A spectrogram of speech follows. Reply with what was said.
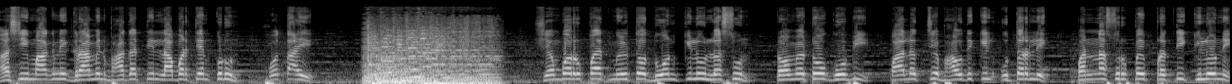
अशी मागणी ग्रामीण भागातील लाभार्थ्यांकडून होत आहे. शंभर रुपयात मिळतो दोन किलो लसूण टोमॅटो गोबी पालकचे भाव देखील उतरले. पन्नास रुपये प्रति किलोने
